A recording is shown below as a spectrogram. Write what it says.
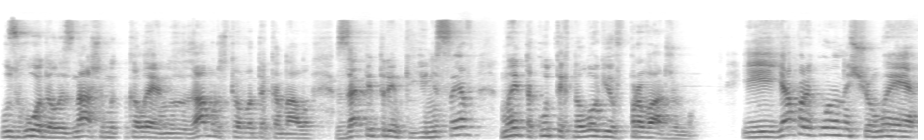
узгодили з нашими колегами з Габурського водоканалу за підтримки ЮНІСЕФ, ми таку технологію впроваджуємо. І я переконаний, що ми е,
